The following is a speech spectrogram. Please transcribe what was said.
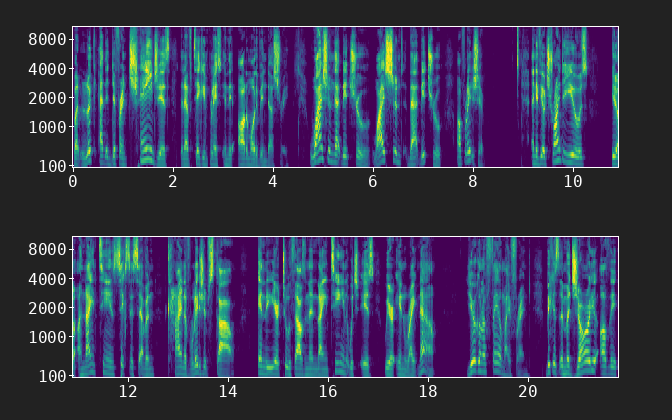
But look at the different changes that have taken place in the automotive industry. Why shouldn't that be true? Why shouldn't that be true of leadership? And if you're trying to use, you know, a 1967 kind of leadership style in the year 2019, which is we are in right now, you're going to fail, my friend, because the majority of the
